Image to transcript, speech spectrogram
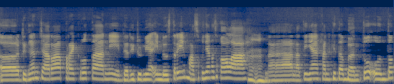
eh, dengan cara perekrutan nih dari dunia industri masuknya ke sekolah. Mm-mm. Nah, nantinya akan kita bantu untuk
